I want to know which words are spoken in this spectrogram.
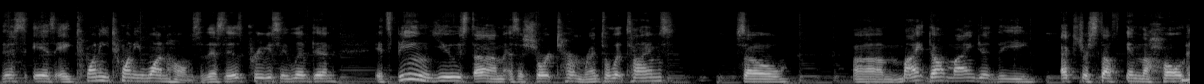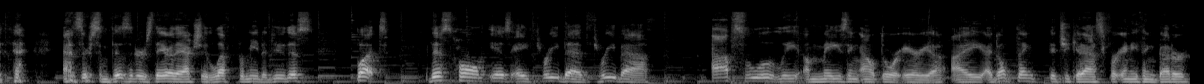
This is a 2021 home, so this is previously lived in. It's being used um, as a short-term rental at times, so um, might don't mind you the extra stuff in the home as there's some visitors there. They actually left for me to do this, but this home is a three-bed, three-bath absolutely amazing outdoor area. I, I don't think that you could ask for anything better.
